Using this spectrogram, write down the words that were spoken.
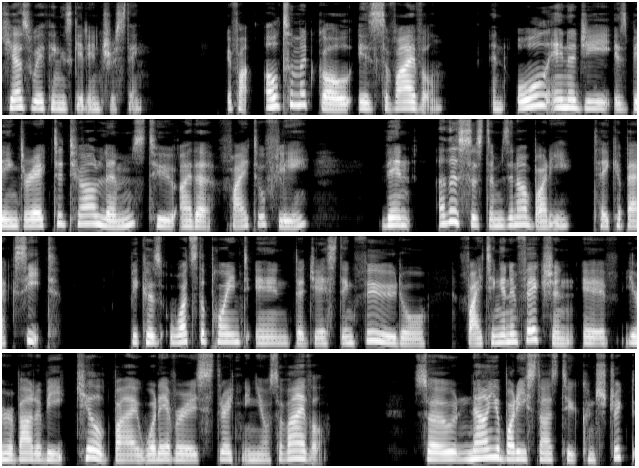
Here's where things get interesting. If our ultimate goal is survival, and all energy is being directed to our limbs to either fight or flee, then other systems in our body take a back seat. Because what's the point in digesting food or fighting an infection if you're about to be killed by whatever is threatening your survival? So now your body starts to constrict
